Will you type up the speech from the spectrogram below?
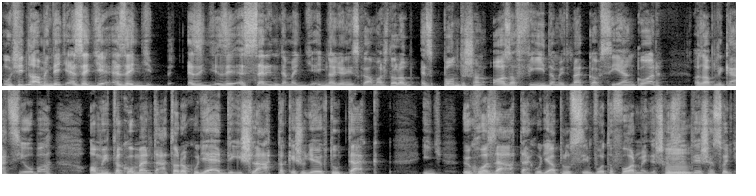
úgyhogy na, mindegy, ez egy, ez egy, ez, egy, ez, egy, ez szerintem egy, egy nagyon izgalmas dolog. Ez pontosan az a feed, amit megkapsz ilyenkor az applikációba, amit a kommentátorok ugye eddig is láttak, és ugye ők tudták, így ők hozzáadták ugye a plusz infót a Forma 1-es közvetítéshez, hogy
